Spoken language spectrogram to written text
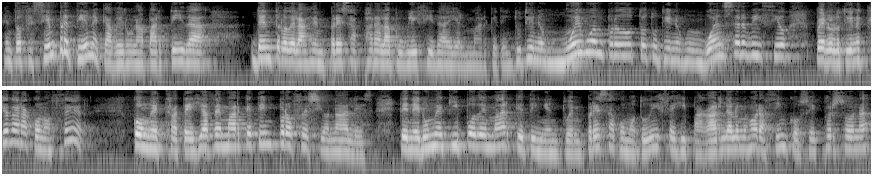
Entonces, siempre tiene que haber una partida dentro de las empresas para la publicidad y el marketing. Tú tienes un muy buen producto, tú tienes un buen servicio, pero lo tienes que dar a conocer. Con estrategias de marketing profesionales. Tener un equipo de marketing en tu empresa, como tú dices, y pagarle a lo mejor a cinco o seis personas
